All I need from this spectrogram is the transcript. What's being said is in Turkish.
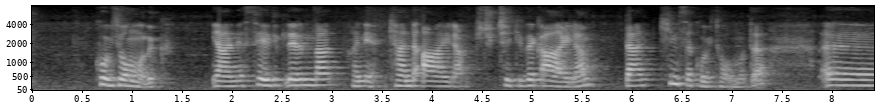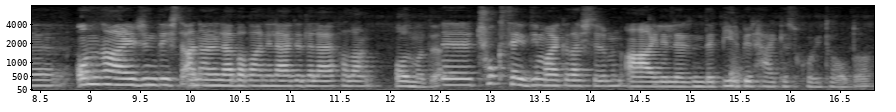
Covid olmadık. Yani sevdiklerimden hani kendi ailem, küçük çekirdek ailemden kimse Covid olmadı. Ee, onun haricinde işte anneanneler, babaanneler, dedeler falan olmadı. Ee, çok sevdiğim arkadaşlarımın ailelerinde bir bir herkes Covid oldu.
